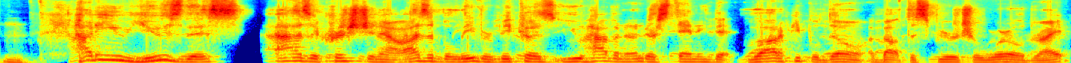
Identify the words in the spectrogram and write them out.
Hmm. How do you use this as a Christian now, as a believer? Because you have an understanding that a lot of people don't about the spiritual world, right?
